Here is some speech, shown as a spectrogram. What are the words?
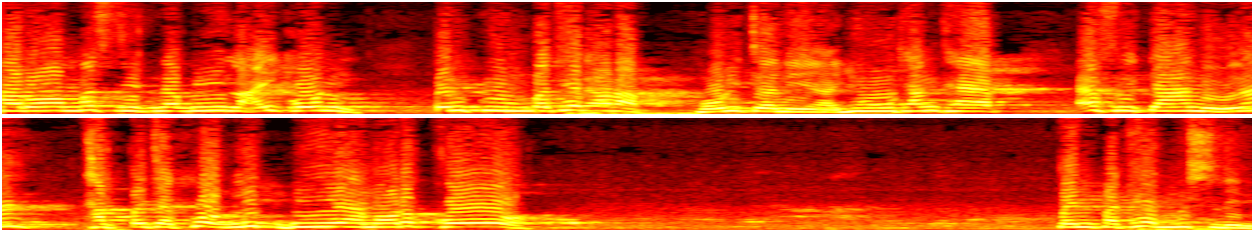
ฮารอมมัสยิดนบีหลายคน เป็นกลุ่มประเทศอาหรับโมริเตเนีย อยู่ทั้งแถบแอฟริกาเหนือถัดไปจากพวกลิบเบียโมร็อกโก เป็นประเทศมุสลิม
